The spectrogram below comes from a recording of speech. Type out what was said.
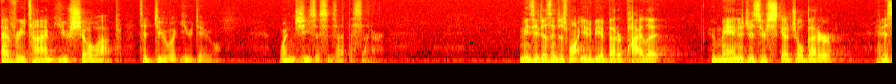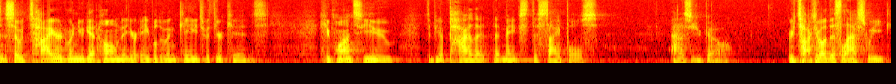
every time you show up to do what you do when Jesus is at the center. It means he doesn't just want you to be a better pilot who manages your schedule better and isn't so tired when you get home that you're able to engage with your kids. He wants you to be a pilot that makes disciples as you go. We talked about this last week.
